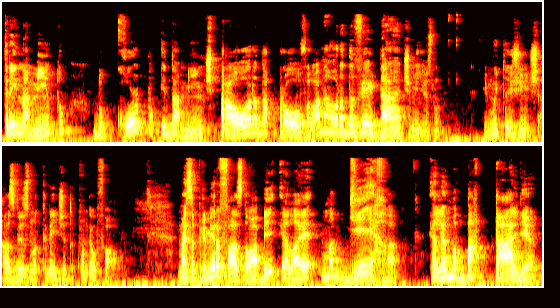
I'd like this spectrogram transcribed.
treinamento do corpo e da mente para a hora da prova, lá na hora da verdade mesmo. E muita gente às vezes não acredita quando eu falo. Mas a primeira fase da OAB, ela é uma guerra, ela é uma batalha.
